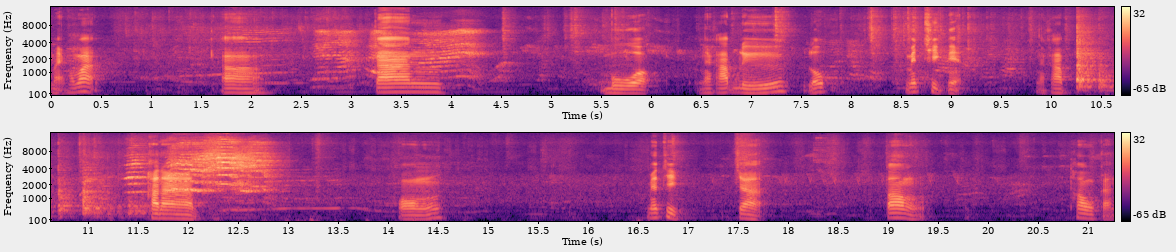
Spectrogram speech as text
หมายความว่าการบวกนะครับ หรือลบเมทริกเนี่ยนะครับ ขนาดของเมทริกจะต้องเท่ากัน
